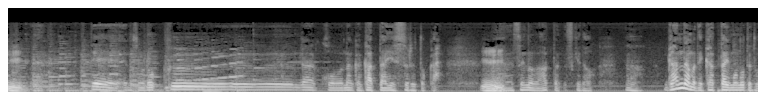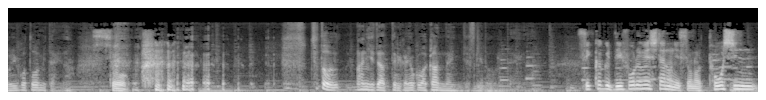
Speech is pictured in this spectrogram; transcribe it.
うん。でそのロックがこうなんか合体するとか、うん。うんそういうのがあったんですけど、うん、ガンダムで合体ものってどういうことみたいな。そう。ちょっと何でやってるかよくわかんないんですけどみたいなせっかくデフォルメしたのに、その、頭身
